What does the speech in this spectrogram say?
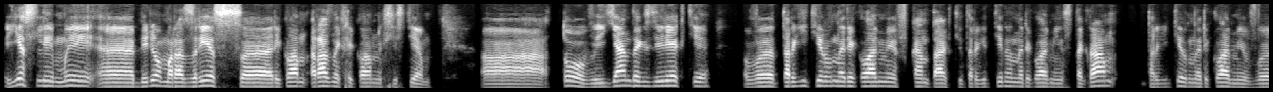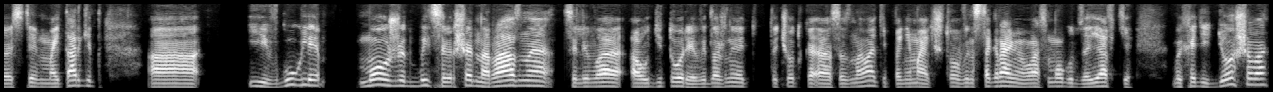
Если мы э, берем разрез э, реклам, разных рекламных систем, э, то в Яндекс.Директе, в таргетированной рекламе ВКонтакте, таргетированной рекламе Инстаграм, таргетированной рекламе в системе MyTarget э, и в Гугле может быть совершенно разная целевая аудитория. Вы должны это четко осознавать и понимать, что в Инстаграме у вас могут заявки выходить дешево,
